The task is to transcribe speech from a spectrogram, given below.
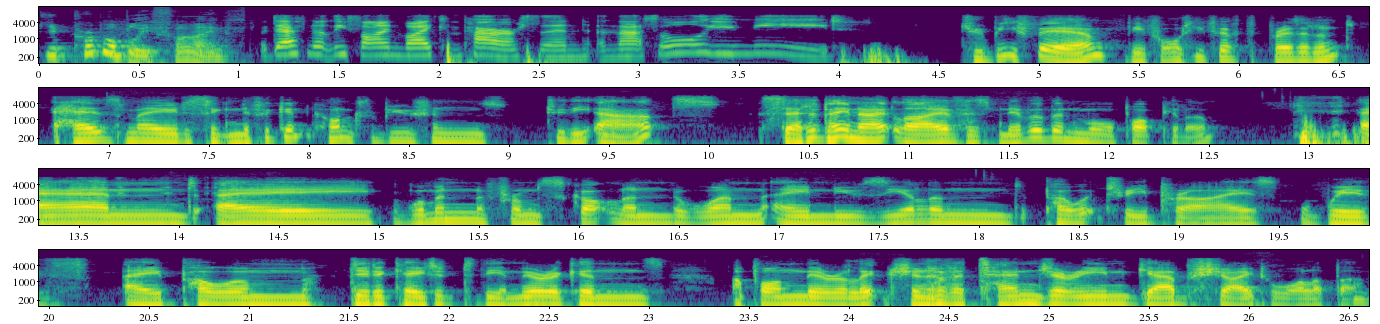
you're probably fine. We're definitely fine by comparison, and that's all you need. To be fair, the 45th president has made significant contributions to the arts. Saturday Night Live has never been more popular. And a woman from Scotland won a New Zealand Poetry Prize with a poem dedicated to the Americans upon their election of a tangerine gabshite walloper.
